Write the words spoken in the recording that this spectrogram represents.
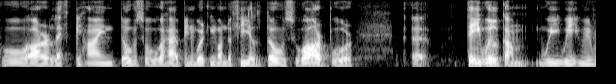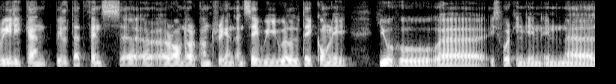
who are left behind, those who have been working on the field, those who are poor, uh, they will come. We, we, we really can't build that fence uh, around our country and, and say we will take only you who uh, is working in, in uh,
